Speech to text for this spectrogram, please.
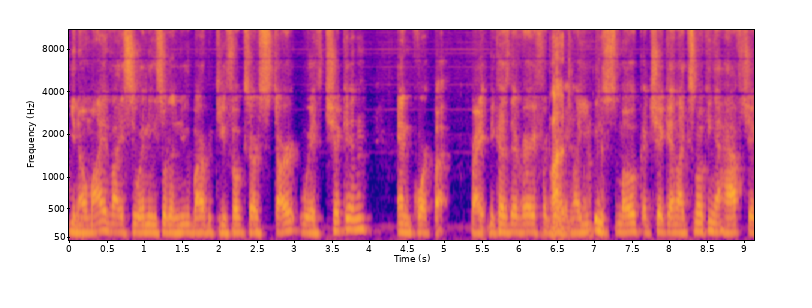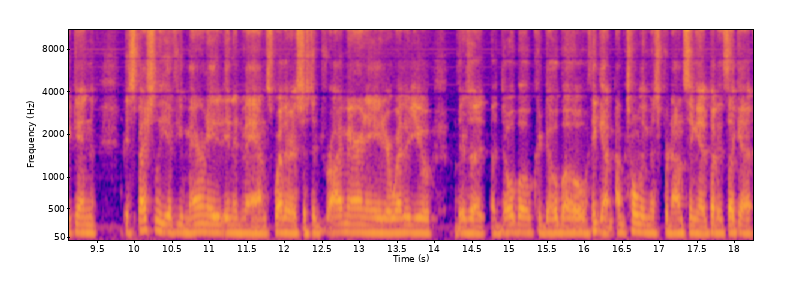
you know, my advice to any sort of new barbecue folks are start with chicken and pork butt, right? Because they're very forgiving. Butt. Like you can smoke a chicken, like smoking a half chicken, especially if you marinate it in advance, whether it's just a dry marinade or whether you there's a adobo cadobo. I think I'm, I'm totally mispronouncing it, but it's like a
